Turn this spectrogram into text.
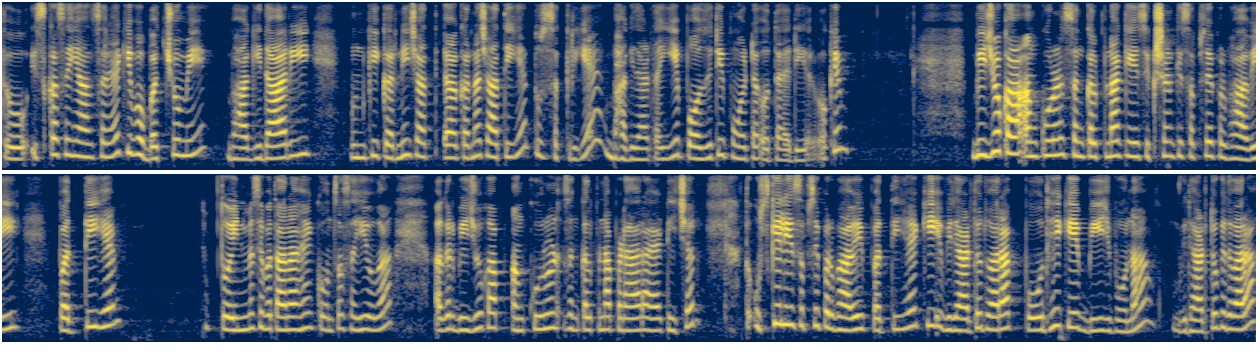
तो इसका सही आंसर है कि वो बच्चों में भागीदारी उनकी करनी चाहती करना चाहती है तो सक्रिय भागीदारिता, ये पॉजिटिव पॉइंट होता है डियर ओके बीजों का अंकुरण संकल्पना के शिक्षण की सबसे प्रभावी पद्धति है। तो इनमें से बताना है कौन सा सही होगा। अगर बीजों का अंकुरण संकल्पना पढ़ा रहा है टीचर तो उसके लिए सबसे प्रभावी पद्धति है कि विद्यार्थियों द्वारा पौधे के बीज बोना, विद्यार्थियों के द्वारा,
